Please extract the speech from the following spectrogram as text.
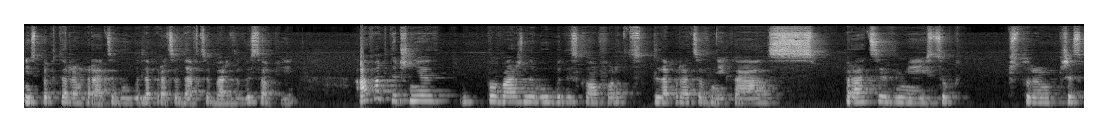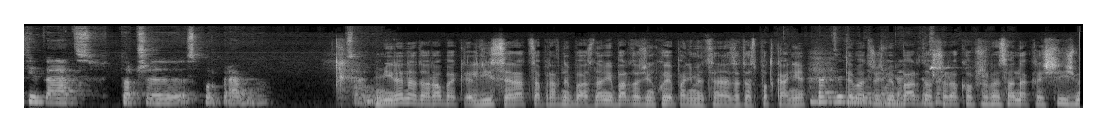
inspektorem pracy, byłby dla pracodawcy bardzo wysoki. A faktycznie poważny byłby dyskomfort dla pracownika z pracy w miejscu, z którym przez kilka lat toczy spór prawny. Milena Dorobek-Lis, radca prawny była z nami. Bardzo dziękuję pani mecenas za to spotkanie. Bardzo Temat żeśmy bardzo szeroko, proszę państwa, nakreśliliśmy.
